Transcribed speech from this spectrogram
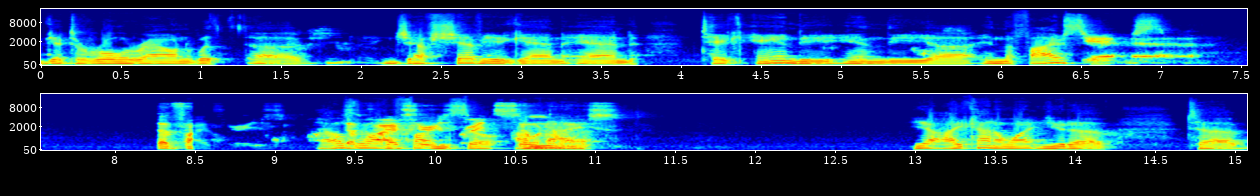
get to roll around with uh, Jeff Chevy again and take Andy in the uh, in the five series. Yeah. The five series. That was The a lot five of fun. series So, so I'm gonna- nice. Yeah, I kind of want you to to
